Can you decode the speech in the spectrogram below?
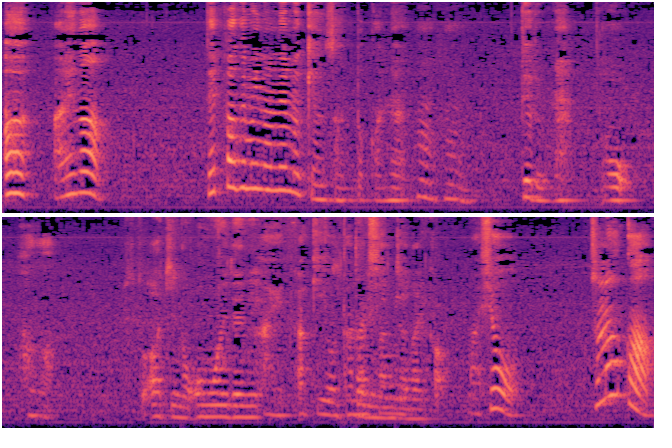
ああれだ。出っ歯組のねむけんさんとかね。ううんうん。出るね。お。歯が。ちょっと秋の思い出にはい秋を楽しみりなんじゃないか。ましょう。その他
